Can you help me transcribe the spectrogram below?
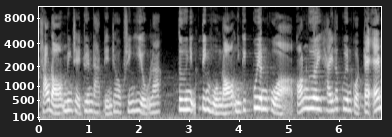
Sau đó mình sẽ truyền đạt đến cho học sinh hiểu là từ những tình huống đó, những cái quyền của con người hay là quyền của trẻ em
